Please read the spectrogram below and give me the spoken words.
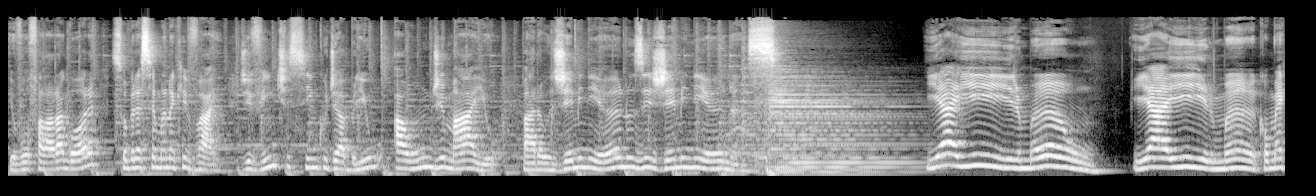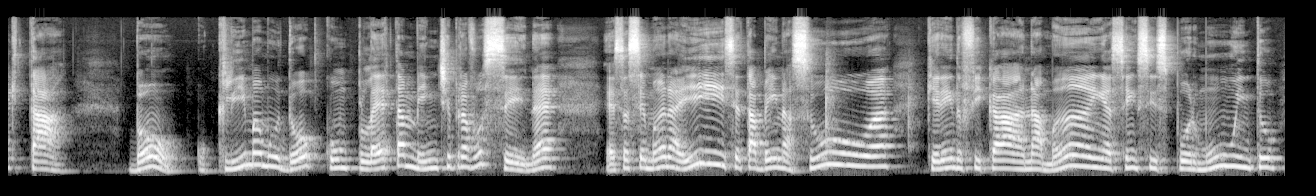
Eu vou falar agora sobre a semana que vai, de 25 de abril a 1 de maio, para os geminianos e geminianas. E aí, irmão? E aí, irmã, como é que tá? Bom, o clima mudou completamente para você, né? Essa semana aí você tá bem na sua, querendo ficar na manha, sem se expor muito.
